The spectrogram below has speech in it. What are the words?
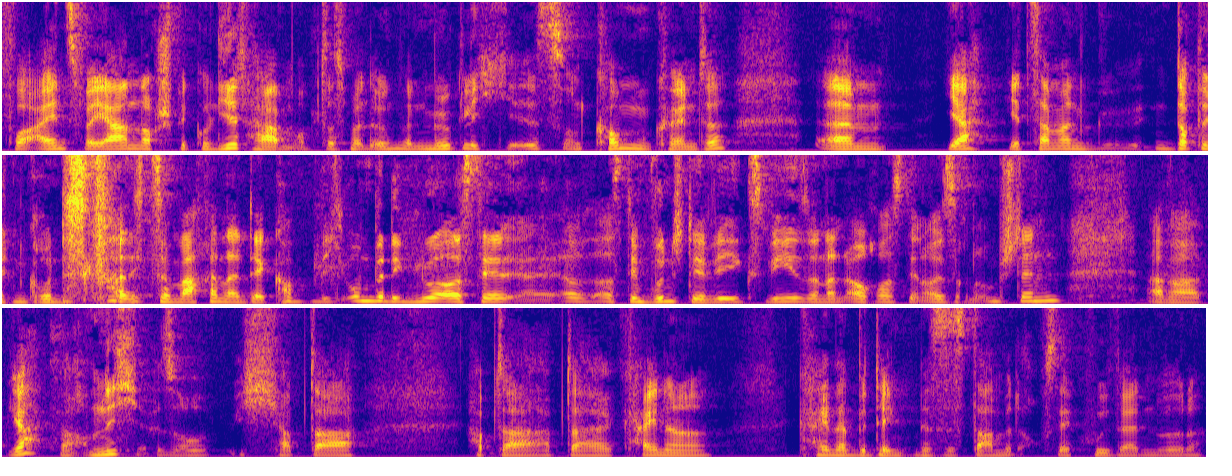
vor ein, zwei Jahren noch spekuliert haben, ob das mal irgendwann möglich ist und kommen könnte. Ähm, ja, jetzt haben wir einen, doppelten Grund, das quasi zu machen. Und der kommt nicht unbedingt nur aus, der, aus, aus dem Wunsch der WXW, sondern auch aus den äußeren Umständen. Aber ja, warum nicht? Also ich habe da, hab da, hab da keine, keine Bedenken, dass es damit auch sehr cool werden würde.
